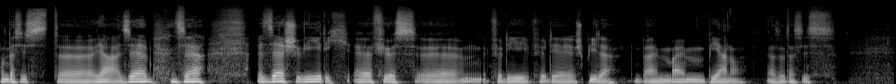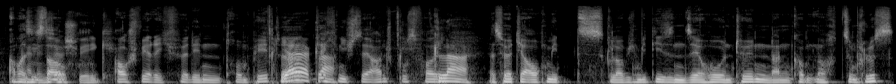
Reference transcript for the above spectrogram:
und das ist äh, ja sehr sehr sehr schwierig äh, fürs äh, für die für die Spieler beim beim Piano. Also das ist aber es ist auch schwierig. auch schwierig für den Trompeter ja, ja klar. technisch sehr anspruchsvoll. Klar. Es hört ja auch mit glaube ich mit diesen sehr hohen Tönen dann kommt noch zum Schluss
